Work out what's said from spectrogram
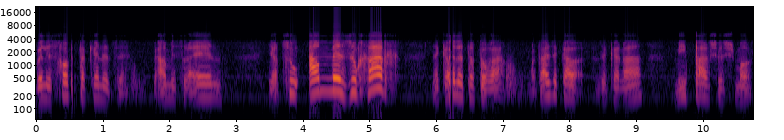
ולסחוט לתקן את זה. ועם ישראל יצאו עם מזוכח לקבל את התורה. מתי זה, זה קרה? מפרשת שמוס.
